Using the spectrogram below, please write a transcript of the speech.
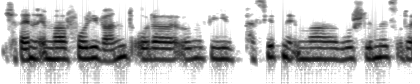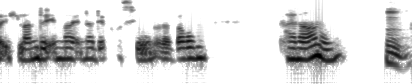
ich renne immer vor die Wand oder irgendwie passiert mir immer so Schlimmes oder ich lande immer in der Depression oder warum, keine Ahnung, hm.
